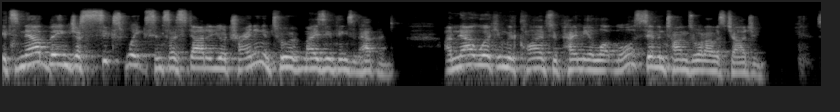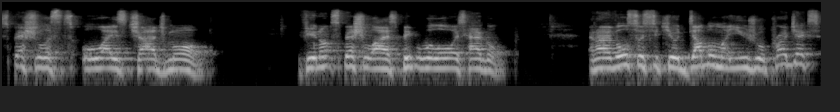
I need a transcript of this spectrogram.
It's now been just six weeks since I started your training, and two amazing things have happened. I'm now working with clients who pay me a lot more, seven times what I was charging. Specialists always charge more. If you're not specialized, people will always haggle. And I've also secured double my usual projects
